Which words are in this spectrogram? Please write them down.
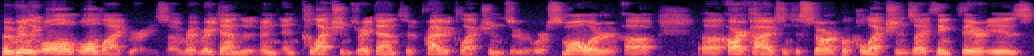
but really all, all libraries, uh, right, right down to, and, and, collections, right down to private collections or, or smaller uh, uh, archives and historical collections. I think there is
